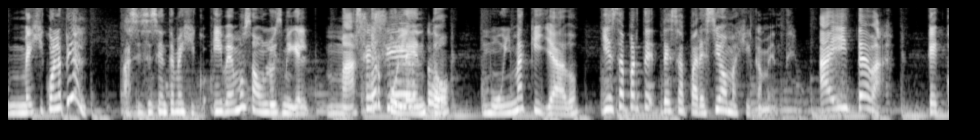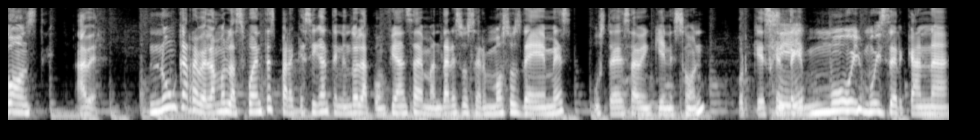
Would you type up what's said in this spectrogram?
México en la piel. Así se siente México. Y vemos a un Luis Miguel más corpulento, muy maquillado y esa parte desapareció mágicamente. Ahí te va, que conste. A ver, Nunca revelamos las fuentes para que sigan teniendo la confianza de mandar esos hermosos DMs. Ustedes saben quiénes son porque es gente muy, muy cercana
